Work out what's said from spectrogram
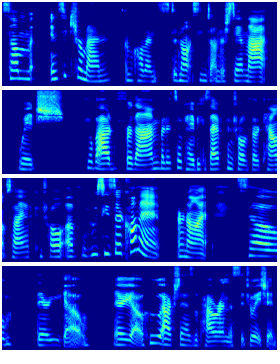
some insecure men in the comments did not seem to understand that, which I feel bad for them, but it's okay because I have control of their account, so I have control of who sees their comment or not. So there you go. There you go. Who actually has the power in this situation?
